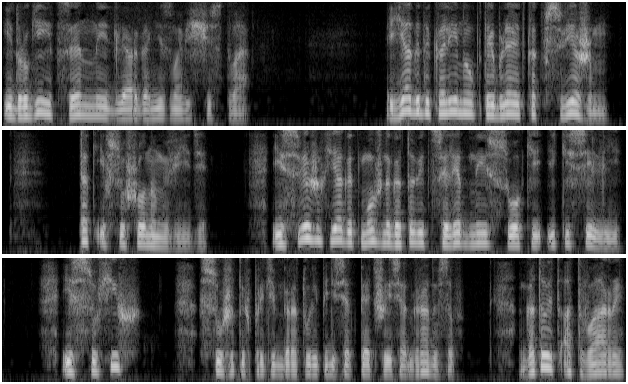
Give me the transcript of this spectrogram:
и другие ценные для организма вещества. Ягоды калины употребляют как в свежем, так и в сушеном виде. Из свежих ягод можно готовить целебные соки и кисели. Из сухих, сушат их при температуре 55-60 градусов, готовят отвары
